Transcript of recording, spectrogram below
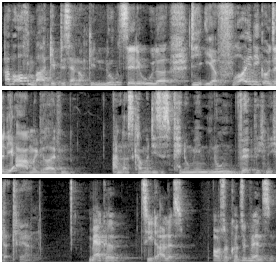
Aber offenbar gibt es ja noch genug CDUler, die ihr freudig unter die Arme greifen. Anders kann man dieses Phänomen nun wirklich nicht erklären. Merkel zieht alles, außer Konsequenzen.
